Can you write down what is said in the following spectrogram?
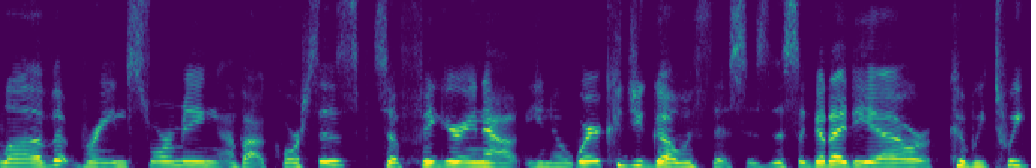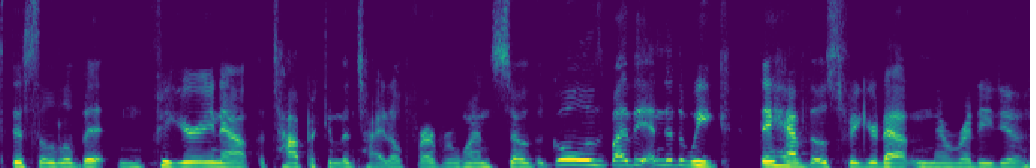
love brainstorming about courses. So figuring out, you know, where could you go with this? Is this a good idea or could we tweak this a little bit and figuring out the topic and the title for everyone. So the goal is by the end of the week, they have those figured out and they're ready to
